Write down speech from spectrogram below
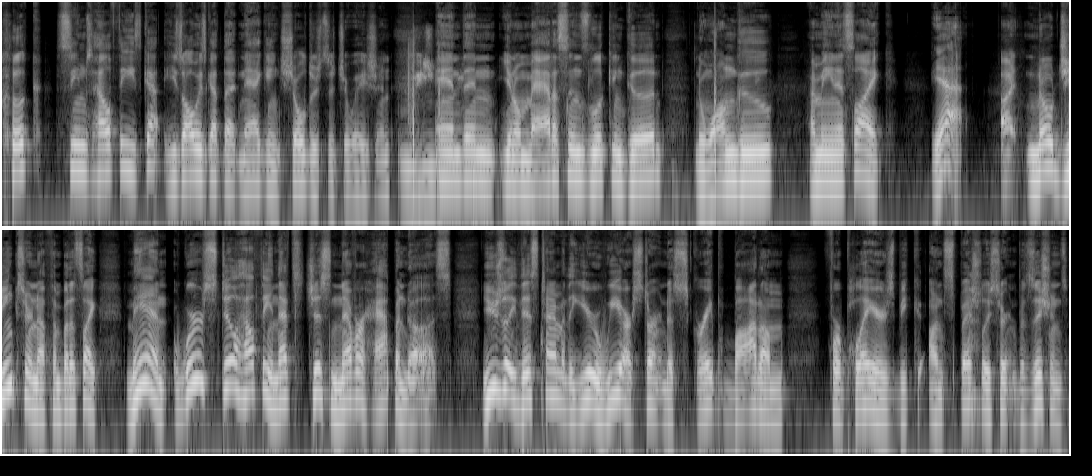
Cook seems healthy. He's got he's always got that nagging shoulder situation. And then, you know, Mattison's looking good. Nwangwu. I mean, it's like Yeah. uh, no jinx or nothing, but it's like, man, we're still healthy, and that's just never happened to us. Usually, this time of the year, we are starting to scrape bottom for players bec- on especially certain positions.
